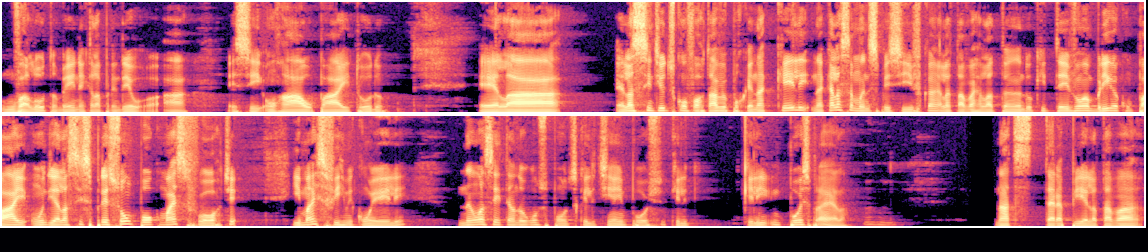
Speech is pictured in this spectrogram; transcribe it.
um valor também né, que ela aprendeu, a, esse honrar o pai e tudo, ela, ela se sentiu desconfortável porque naquele, naquela semana específica ela estava relatando que teve uma briga com o pai onde ela se expressou um pouco mais forte e mais firme com ele, não aceitando alguns pontos que ele tinha imposto, que ele, que ele impôs para ela. Na terapia ela estava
